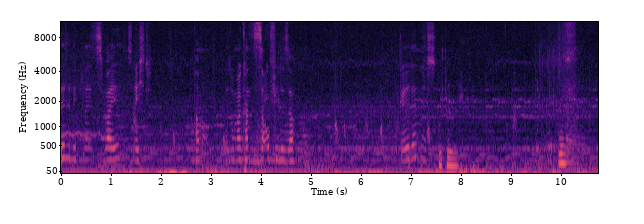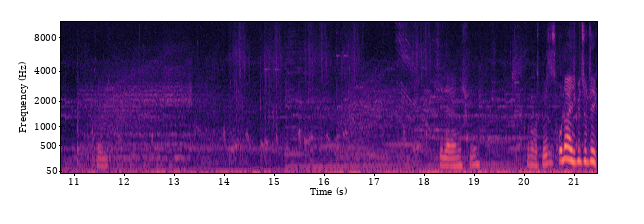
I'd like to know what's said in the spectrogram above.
Little Big Planet 2 ist echt Hammer. Also man kann sau viele Sachen machen. Gell, Dennis? Richtig. Uff. Sehr gut. Ich sehe leider nicht viel. Kommt noch was Böses? Oh nein, ich bin zu dick,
